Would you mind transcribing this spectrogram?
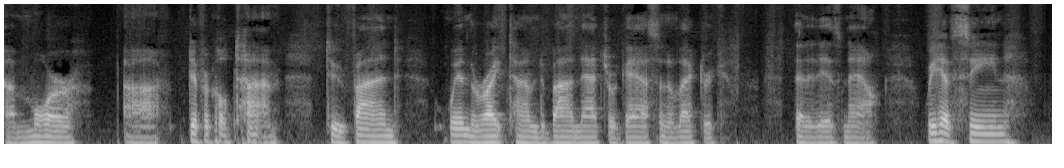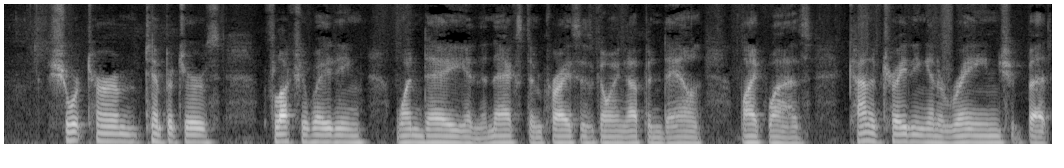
a more uh, difficult time to find when the right time to buy natural gas and electric than it is now. We have seen short term temperatures fluctuating one day and the next, and prices going up and down. Likewise, kind of trading in a range, but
